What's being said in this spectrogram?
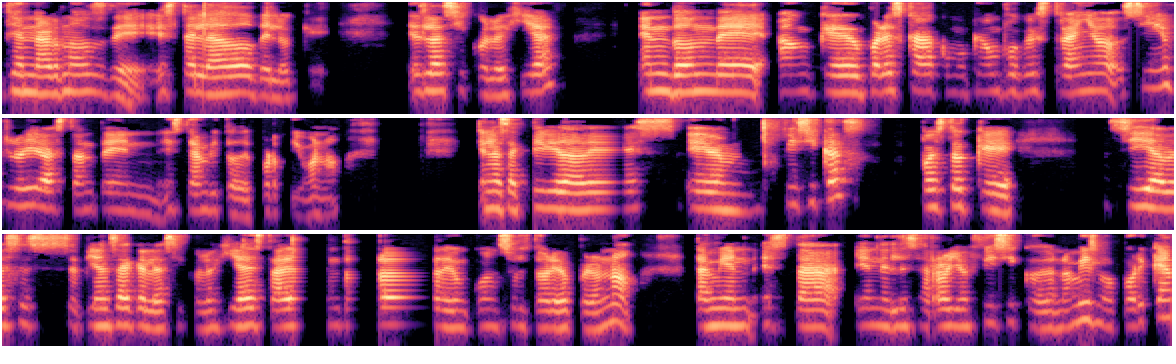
llenarnos de este lado de lo que es la psicología en donde, aunque parezca como que un poco extraño, sí influye bastante en este ámbito deportivo, ¿no? En las actividades em, físicas, puesto que sí, a veces se piensa que la psicología está dentro de un consultorio, pero no, también está en el desarrollo físico de uno mismo. ¿Por qué?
